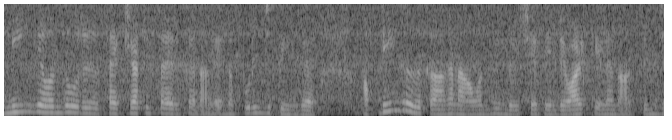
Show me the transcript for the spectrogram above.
நீங்கள் வந்து ஒரு சைக்கியாட்டிஸ்டாக இருக்கனால என்னை புரிஞ்சுப்பீங்க? அப்படிங்கிறதுக்காக நான் வந்து இந்த விஷயத்தை என்னுடைய வாழ்க்கையில் நான் செஞ்ச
